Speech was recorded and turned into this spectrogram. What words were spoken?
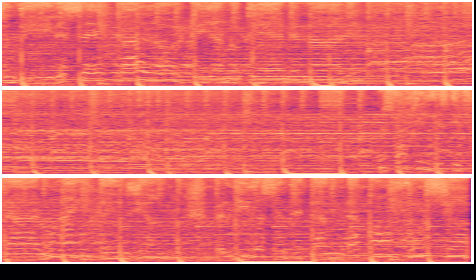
Sentir ese calor que ya no tiene nadie. No es fácil descifrar una intención, perdidos entre tanta confusión.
